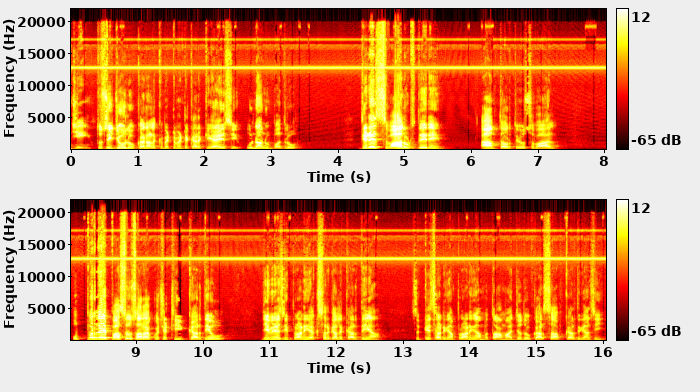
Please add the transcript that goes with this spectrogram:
ਜੀ। ਤੁਸੀਂ ਜੋ ਲੋਕਾਂ ਨਾਲ ਕਮਿਟਮੈਂਟ ਕਰਕੇ ਆਏ ਸੀ ਉਹਨਾਂ ਨੂੰ ਬਦਲੋ। ਜਿਹੜੇ ਸਵਾਲ ਉੱਠਦੇ ਨੇ ਆਮ ਤੌਰ ਤੇ ਉਹ ਸਵਾਲ ਉੱਪਰਲੇ ਪਾਸੋਂ ਸਾਰਾ ਕੁਝ ਠੀਕ ਕਰ ਦਿਓ। ਜਿਵੇਂ ਅਸੀਂ ਪੁਰਾਣੀ ਅਕਸਰ ਗੱਲ ਕਰਦੇ ਸ- ਕਿ ਸਾਡੀਆਂ ਪੁਰਾਣੀਆਂ ਮਤਾਵਾਂ ਜਦੋਂ ਘਰ ਸਾਫ਼ ਕਰਦੀਆਂ ਸੀ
